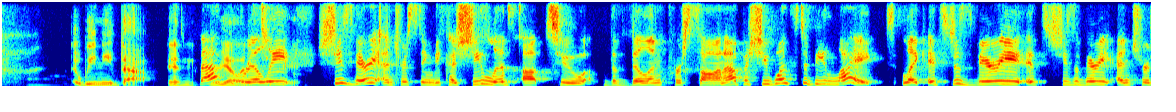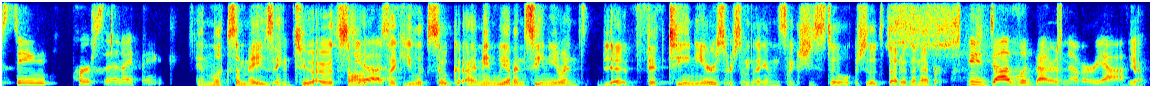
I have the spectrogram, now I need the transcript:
we need that in Beth reality. Really, TV. she's very interesting because she lives up to the villain persona, but she wants to be liked. Like it's just very. It's she's a very interesting person. I think and looks amazing too. I saw her. I was like, "You look so good." I mean, we haven't seen you in uh, 15 years or something, and it's like she's still she looks better than ever. She does look better than ever. Yeah. Yeah.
